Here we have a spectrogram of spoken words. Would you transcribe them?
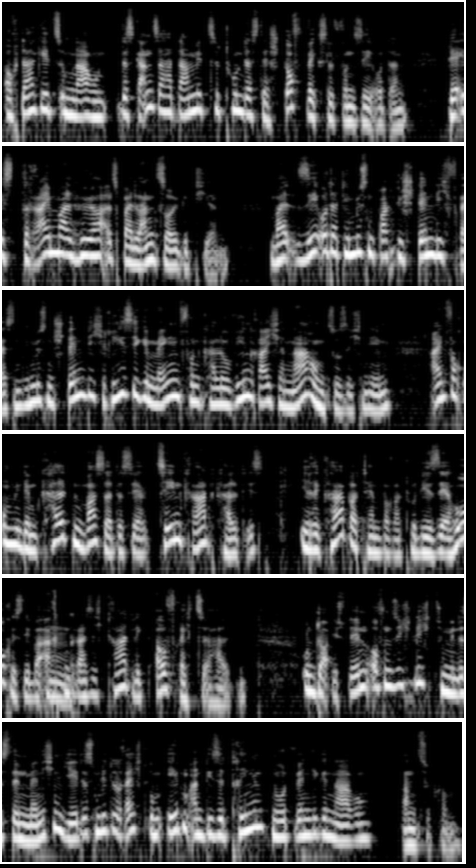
Auch da geht's um Nahrung. Das Ganze hat damit zu tun, dass der Stoffwechsel von Seeottern, der ist dreimal höher als bei Landsäugetieren. Weil Seeotter, die müssen praktisch ständig fressen. Die müssen ständig riesige Mengen von kalorienreicher Nahrung zu sich nehmen. Einfach um in dem kalten Wasser, das ja 10 Grad kalt ist, ihre Körpertemperatur, die sehr hoch ist, die bei 38 Grad liegt, aufrechtzuerhalten. Und da ist denen offensichtlich, zumindest den Männchen, jedes Mittel recht, um eben an diese dringend notwendige Nahrung ranzukommen.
